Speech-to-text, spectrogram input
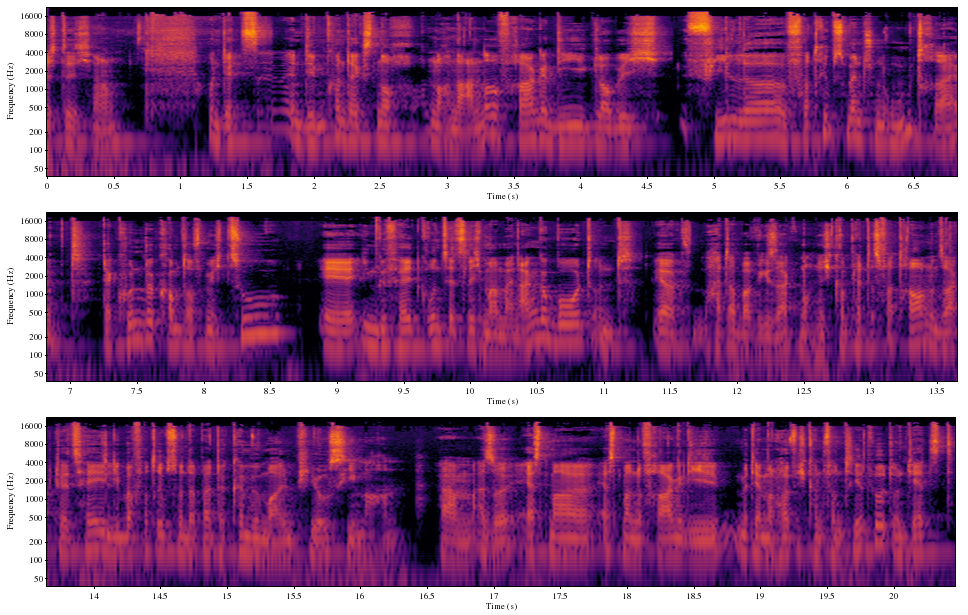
Richtig, ja. Und jetzt in dem Kontext noch, noch eine andere Frage, die, glaube ich, viele Vertriebsmenschen umtreibt. Der Kunde kommt auf mich zu, er, ihm gefällt grundsätzlich mal mein Angebot und er hat aber, wie gesagt, noch nicht komplettes Vertrauen und sagt jetzt, hey, lieber Vertriebsmitarbeiter, können wir mal ein POC machen? Ähm, also erstmal erstmal eine Frage, die, mit der man häufig konfrontiert wird. Und jetzt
